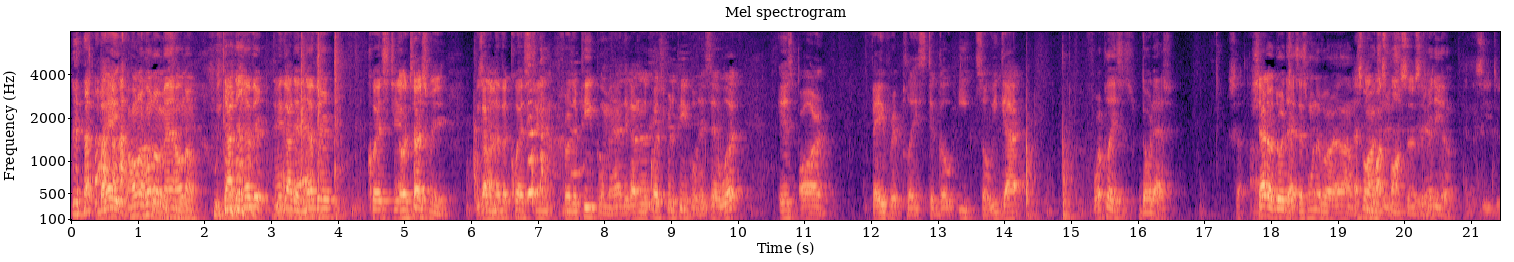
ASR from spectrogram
but hey, hold on, hold on, man, hold on. We got another. We got another question. Don't touch me. We got another question for the people, man. They got another question for the people. They said, "What is our favorite place to go eat?" So we got four places. DoorDash. Shut. Shout out DoorDash. That's one of our um, That's one of our sponsors sponsors for the video. I can see you too.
